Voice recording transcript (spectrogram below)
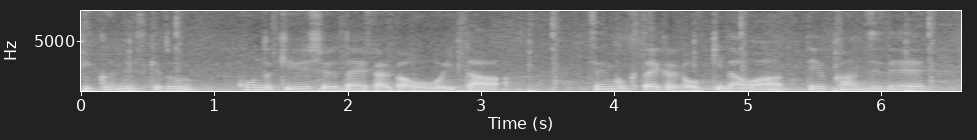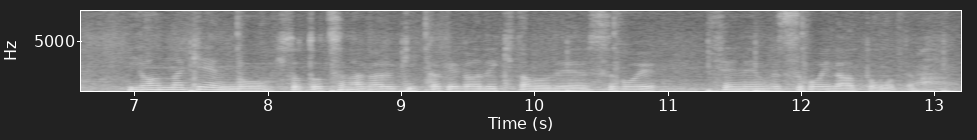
行くんですけど今度九州大会が大分全国大会が沖縄っていう感じでいろんな県の人とつながるきっかけができたのですごい青年部すごいなと思ってます。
